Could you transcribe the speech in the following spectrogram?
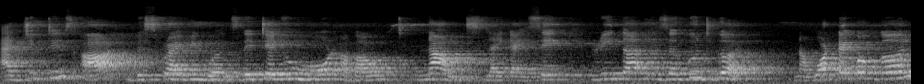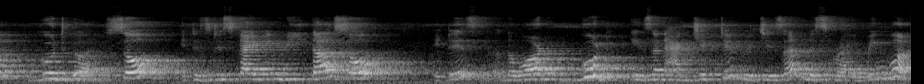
Adjectives are describing words. They tell you more about nouns. Like I say, Rita is a good girl. Now what type of girl? Good girl. So it is describing Rita. So it is the word good is an adjective which is a describing word.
